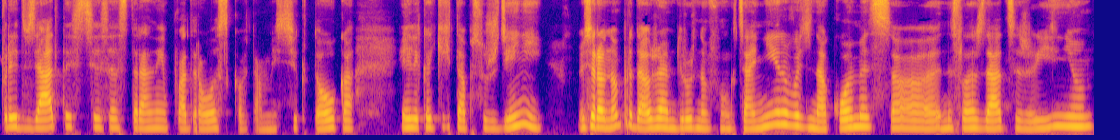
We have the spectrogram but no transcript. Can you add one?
предвзятости со стороны подростков, там, из ТикТока или каких-то обсуждений, мы все равно продолжаем дружно функционировать, знакомиться, наслаждаться жизнью.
